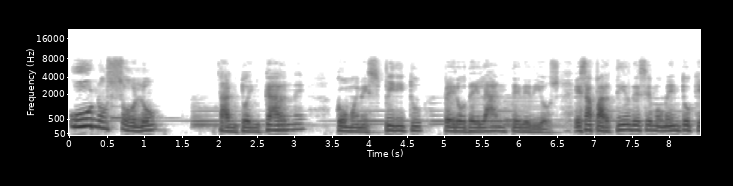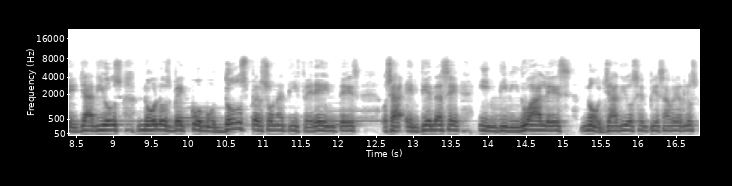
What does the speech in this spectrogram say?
uno solo, tanto en carne como en espíritu, pero delante de Dios. Es a partir de ese momento que ya Dios no los ve como dos personas diferentes, o sea, entiéndase, individuales, no, ya Dios empieza a verlos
